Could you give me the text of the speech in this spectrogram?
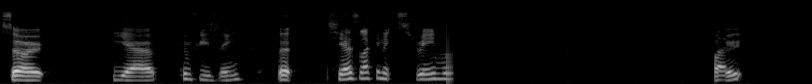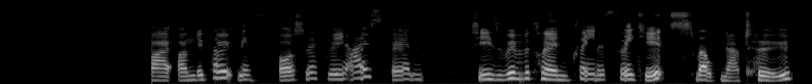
So, yeah, confusing. But she has like an extremely coat, by undercoat with also green eyes, and she's RiverClan Queen with three kits. Well, now two.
